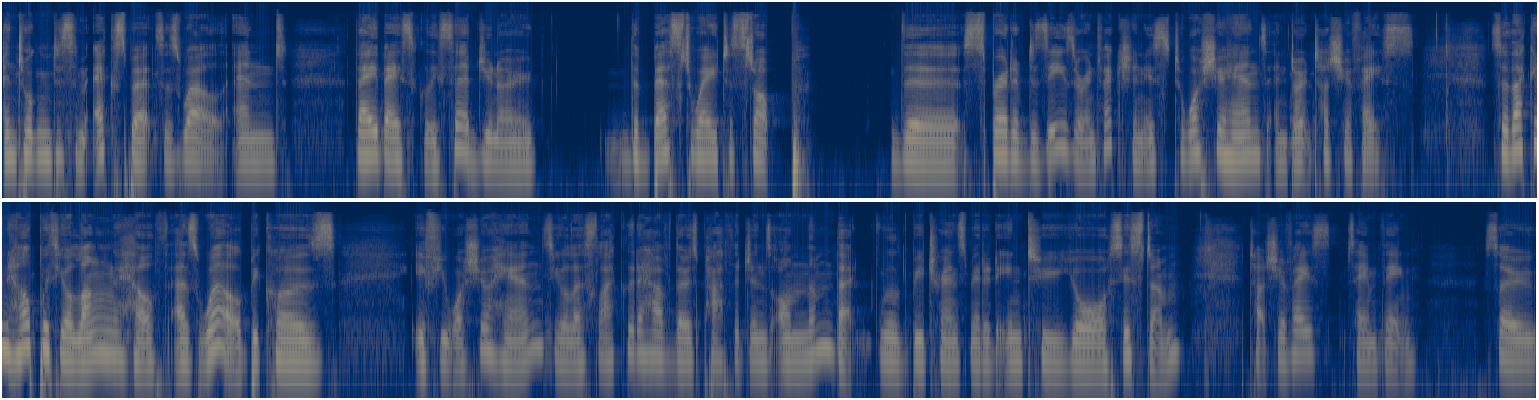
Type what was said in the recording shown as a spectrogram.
and talking to some experts as well. And they basically said, you know, the best way to stop the spread of disease or infection is to wash your hands and don't touch your face. So that can help with your lung health as well because if you wash your hands, you're less likely to have those pathogens on them that will be transmitted into your system. Touch your face, same thing. So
